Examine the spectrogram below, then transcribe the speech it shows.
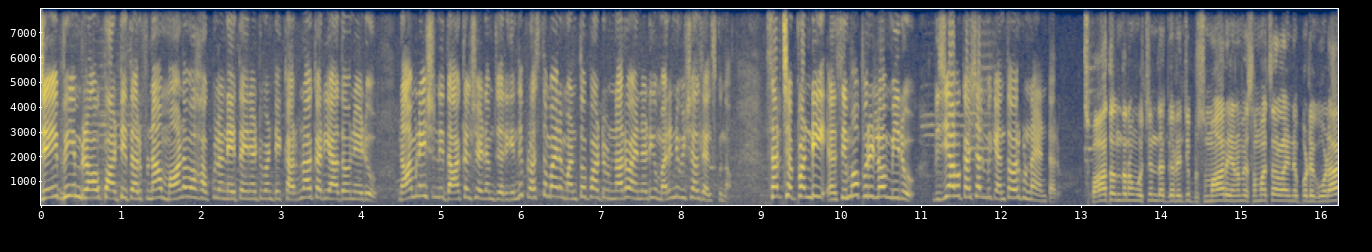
జై భీమ్ రావు పార్టీ తరఫున మానవ హక్కుల నేత అయినటువంటి కరుణాకర్ యాదవ్ నేడు నామినేషన్ని దాఖలు చేయడం జరిగింది. ప్రస్తుతం ఆయన మనతో పాటు ఉన్నారు. ఆయన అడిగి మరిన్ని విషయాలు తెలుసుకుందాం. సార్ చెప్పండి సింహపురిలో మీరు విజయావకాశాలు మీకు ఎంతవరకు ఉన్నాయంటారు? స్వాతంత్రం వచ్చిన దగ్గర నుంచి ఇప్పుడు సుమారు ఎనభై సంవత్సరాలు అయినప్పటికీ కూడా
